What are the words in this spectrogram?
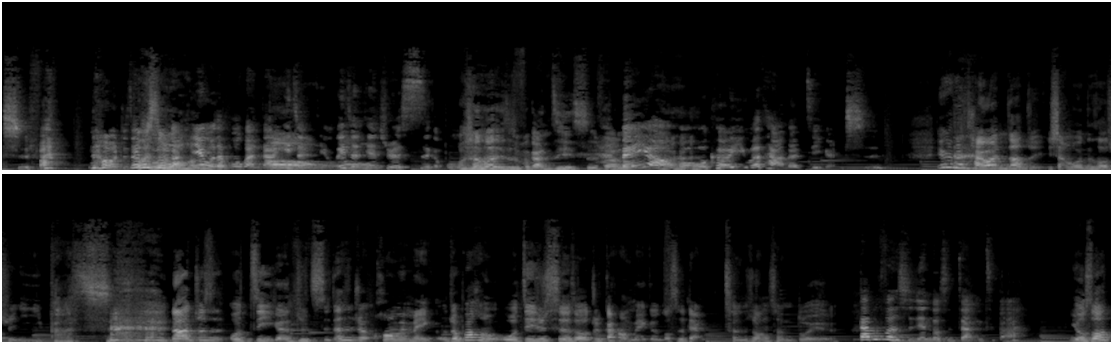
吃饭，然后我就在博物馆，因为我在博物馆待了一整天，哦我一整天去了四个博物我想说馆。你是不敢自己吃饭，没有，我我可以，我在台湾都自己一个人吃。因为在台湾，你知道，就像我那时候去一一八吃，然后就是我自己一个人去吃，但是就后面每我就不知道什么我自己去吃的时候，就刚好每个人都是两成双成对的。大部分时间都是这样子吧？有时候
